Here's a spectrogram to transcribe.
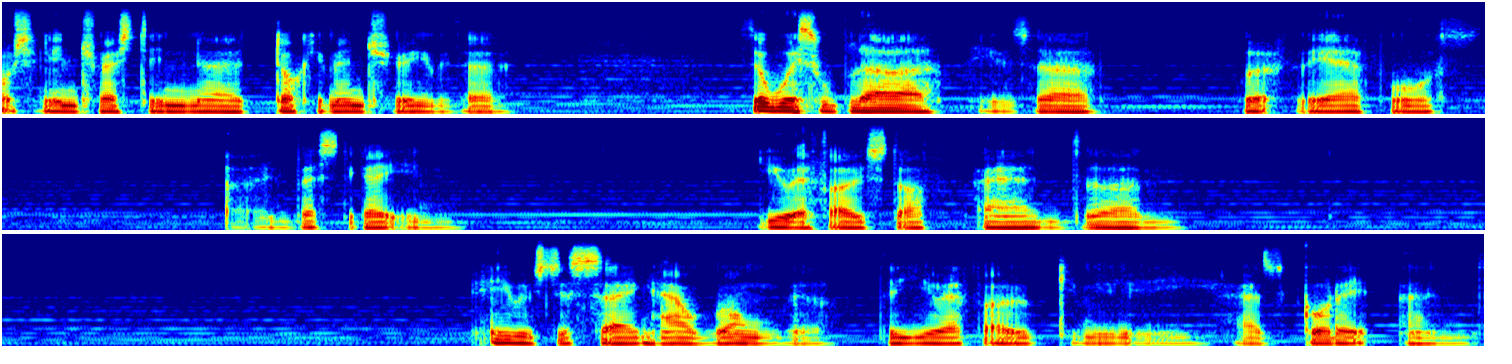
Watched an interesting uh, documentary with a the whistleblower. He was uh, worked for the Air Force, uh, investigating UFO stuff, and um, he was just saying how wrong the the UFO community has got it, and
